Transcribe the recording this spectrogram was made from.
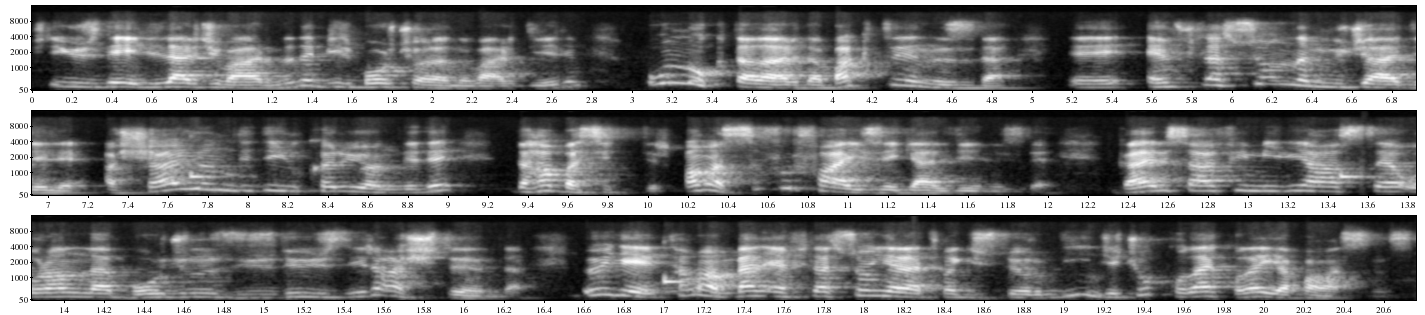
İşte yüzde 50'ler civarında da bir borç oranı var diyelim. O noktalarda baktığınızda e, enflasyonla mücadele aşağı yönde de yukarı yönde de daha basittir. Ama sıfır faize geldiğinizde gayri safi milli hastaya oranla borcunuz yüzde yüzleri aştığında öyle tamam ben enflasyon yaratmak istiyorum deyince çok kolay kolay yapamazsınız.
